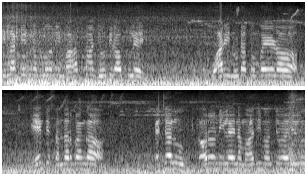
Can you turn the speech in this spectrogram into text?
జిల్లా కేంద్రంలోని మహాత్మా జ్యోతిరావు పులే వారి నూట తొంభై ఏడవ జయంతి సందర్భంగా పెద్దలు గౌరవనీయులైన మాజీ మంత్రివర్యులు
